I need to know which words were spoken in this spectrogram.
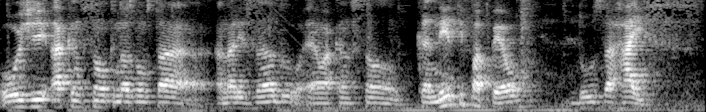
Hoje a canção que nós vamos estar analisando é uma canção Caneta e Papel dos Arrais.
